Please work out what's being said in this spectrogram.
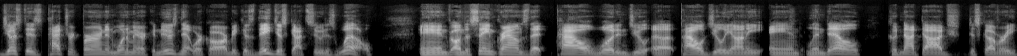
just as Patrick Byrne and One America News Network are, because they just got sued as well, and on the same grounds that Powell, Wood, and Ju- uh, Powell, Giuliani, and Lindell could not dodge discovery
